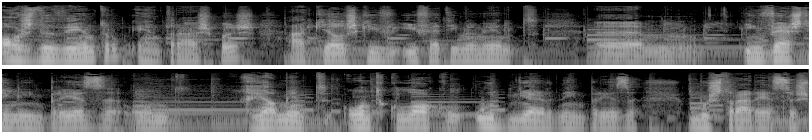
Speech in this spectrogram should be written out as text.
aos de dentro, entre aspas, àqueles que efetivamente um, investem na empresa, onde realmente onde colocam o dinheiro na empresa, mostrar a essas,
